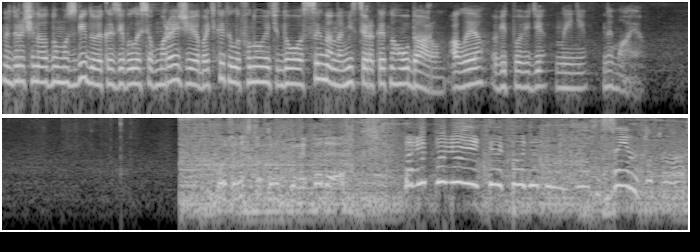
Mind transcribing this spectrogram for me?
Ну, До речі, на одному з відео, яке з'явилося в мережі, батьки телефонують до сина на місці ракетного удару, але відповіді нині немає. Боже, ніхто трубку не бере. Та відповідьте, хто-небудь. Син тут у нас.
